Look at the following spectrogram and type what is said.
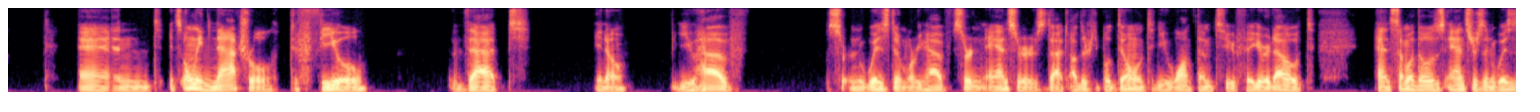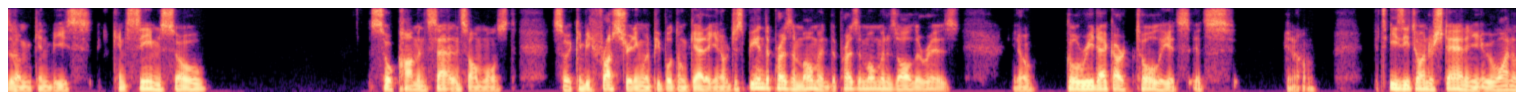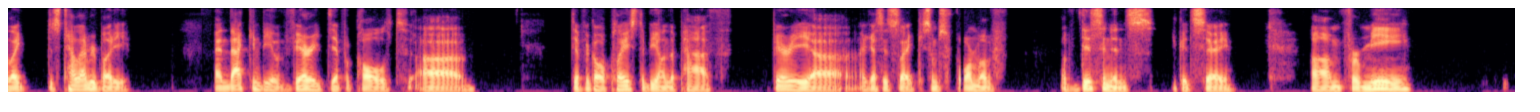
And it's only natural to feel that, you know, you have certain wisdom or you have certain answers that other people don't, and you want them to figure it out. And some of those answers and wisdom can be can seem so so common sense almost. So it can be frustrating when people don't get it. You know, just be in the present moment. The present moment is all there is. You know, go read Eckhart Tolle. It's it's you know, it's easy to understand, and you want to like just tell everybody, and that can be a very difficult uh difficult place to be on the path. Very uh, I guess it's like some form of of dissonance, you could say. Um, for me,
